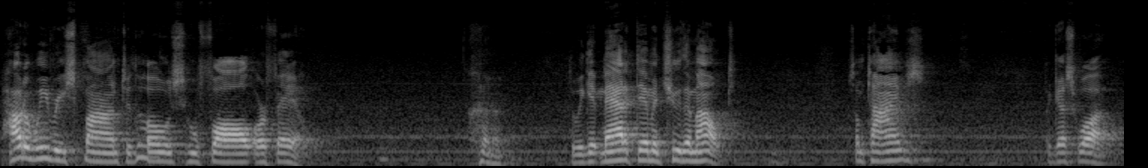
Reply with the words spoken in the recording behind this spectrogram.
How do we respond to those who fall or fail? Do we get mad at them and chew them out? Sometimes. But guess what?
